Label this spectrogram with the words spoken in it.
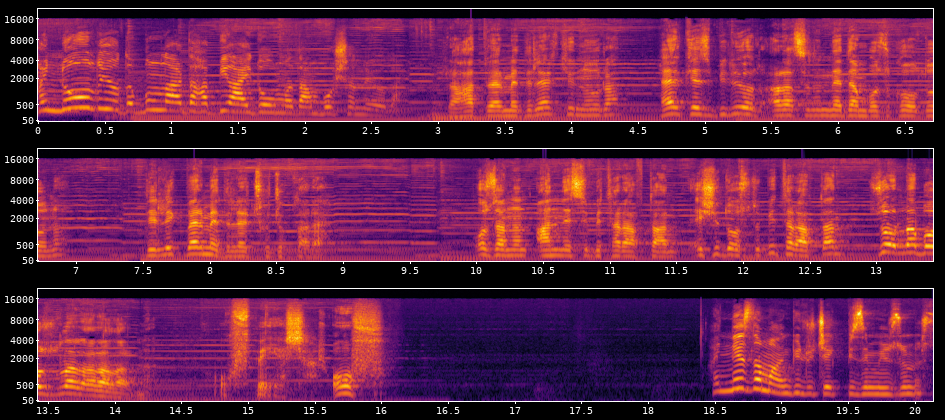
Hay ne oluyor da bunlar daha bir ay dolmadan boşanıyorlar. Rahat vermediler ki Nuran. Herkes biliyor arasının neden bozuk olduğunu. Dirlik vermediler çocuklara. Ozan'ın annesi bir taraftan, eşi dostu bir taraftan zorla bozdular aralarını. Of be Yaşar of. Hay ne zaman gülecek bizim yüzümüz?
